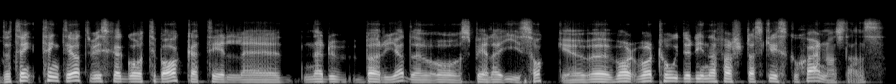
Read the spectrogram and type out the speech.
Då tänk, tänkte jag att vi ska gå tillbaka till eh, när du började att spela ishockey. Eh, Var, var tog du dina första skridskoskär någonstans?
